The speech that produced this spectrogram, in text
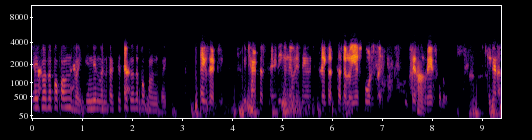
it was a performance bike indian manufacturer it was a performance bike Exactly. It had the sliding and everything. It's like अच्छा चलो ये sports bike है. इससे तुम हाँ. race करो. ठीक है ना?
